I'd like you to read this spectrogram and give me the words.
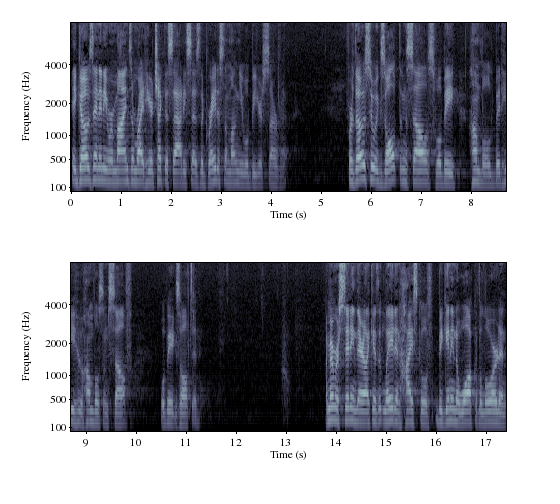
he goes in and he reminds them right here. Check this out. He says, The greatest among you will be your servant. For those who exalt themselves will be humbled, but he who humbles himself will be exalted. I remember sitting there, like as it late in high school, beginning to walk with the Lord and,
